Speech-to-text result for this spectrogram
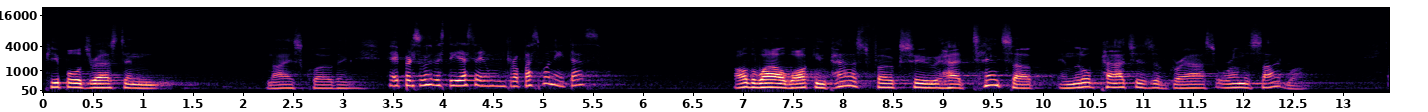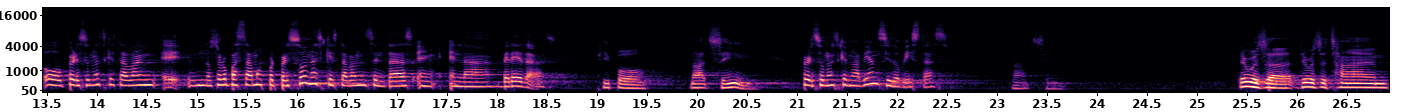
people dressed in nice clothing, eh, personas vestidas en ropas bonitas, all the while walking past folks who had tents up in little patches of grass or on the sidewalk. O personas que estaban, eh, nosotros pasamos por personas que estaban sentadas en, en las veredas, People not seen, personas que no habían sido vistas. not seen. There was a, there was a time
